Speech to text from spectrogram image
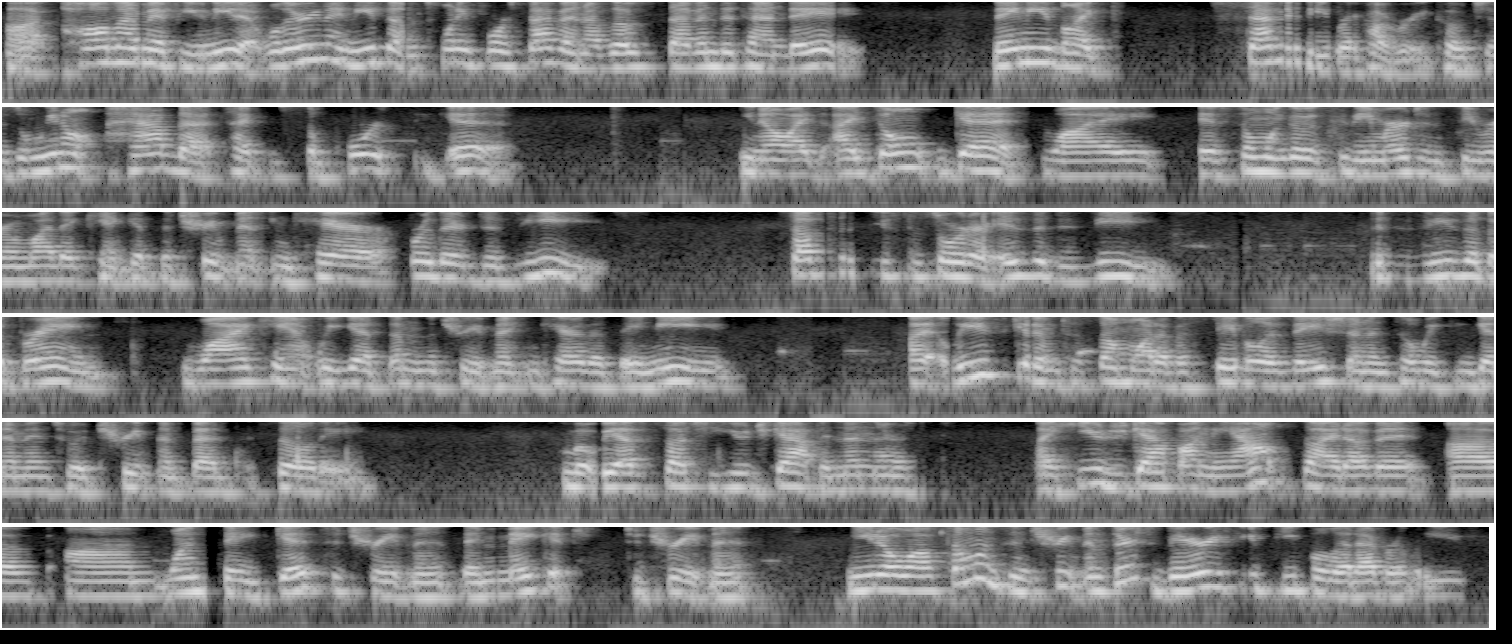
uh, call them if you need it. Well, they're going to need them 24 7 of those seven to 10 days. They need like 70 recovery coaches, and we don't have that type of support to give. You know, I, I don't get why, if someone goes to the emergency room, why they can't get the treatment and care for their disease. Substance use disorder is a disease, the disease of the brain. Why can't we get them the treatment and care that they need? at least get them to somewhat of a stabilization until we can get them into a treatment bed facility. But we have such a huge gap. And then there's a huge gap on the outside of it of um, once they get to treatment, they make it to treatment. You know, while someone's in treatment, there's very few people that ever leave.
